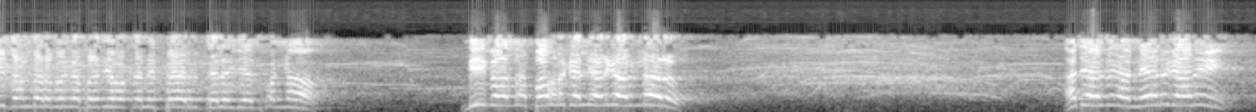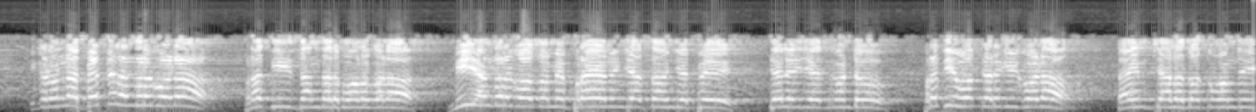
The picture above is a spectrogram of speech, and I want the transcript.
ఈ సందర్భంగా ప్రతి ఒక్కరిని పేరు తెలియజేసుకున్నా. మీకోసం పవన్ కళ్యాణ్ గారు ఉన్నారు. అదేవిధంగా నేను కానీ ఇక్కడ ఉన్న పెద్దలందరూ కూడా ప్రతి సందర్భంలో కూడా మీ అందరి కోసం మేము ప్రయాణం చేస్తామని చెప్పి తెలియజేసుకుంటూ ప్రతి ఒక్కరికి కూడా టైం చాలా తక్కువ ఉంది.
